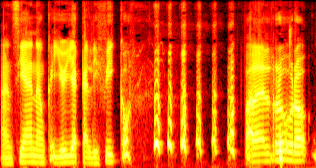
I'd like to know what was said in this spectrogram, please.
anciana, aunque yo ya califico para el rubro.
